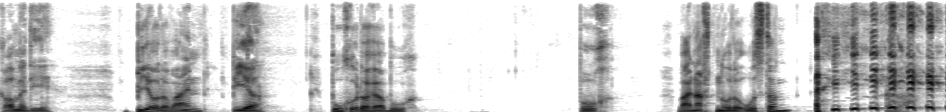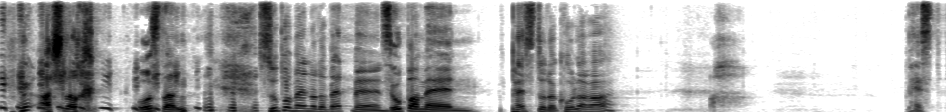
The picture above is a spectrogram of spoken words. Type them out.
Comedy. Bier oder Wein? Bier. Buch oder Hörbuch? Buch. Weihnachten oder Ostern? Arschloch. Ostern. Superman oder Batman? Superman. Pest oder Cholera? Pest.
